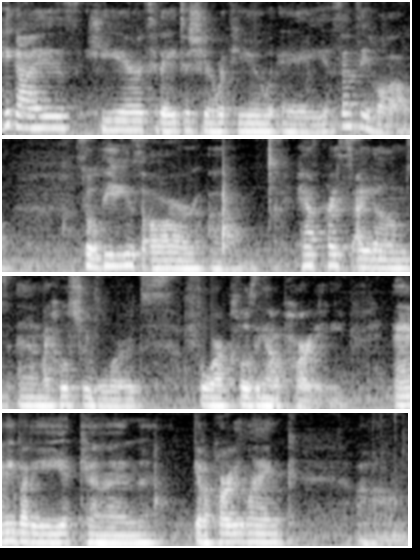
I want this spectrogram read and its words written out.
Hey guys, here today to share with you a Scentsy haul. So these are um, half-priced items and my host rewards for closing out a party. Anybody can get a party link, um,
